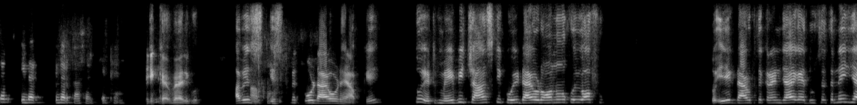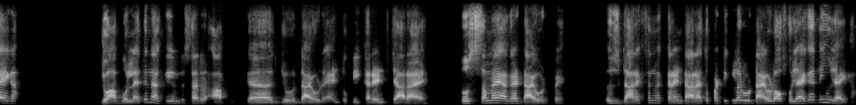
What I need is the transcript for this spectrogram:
sir इधर इधर का सर्किट है। ठीक है वेरी गुड अब इस okay. इसमें दो डायोड हैं आपके तो इट मे बी चांस कि कोई डायोड ऑन हो कोई ऑफ़ हो। तो एक डायोड से करंट जाएगा दूसरे से नहीं जाएगा। जो आप बोल रहे थे ना कि सर आप जो diode N to P current जा रहा है तो उस समय अगर डायोड पे उस डायरेक्शन में करंट आ रहा है तो पर्टिकुलर वो डायोड ऑफ़ हो जाएगा नहीं हो जाएगा?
